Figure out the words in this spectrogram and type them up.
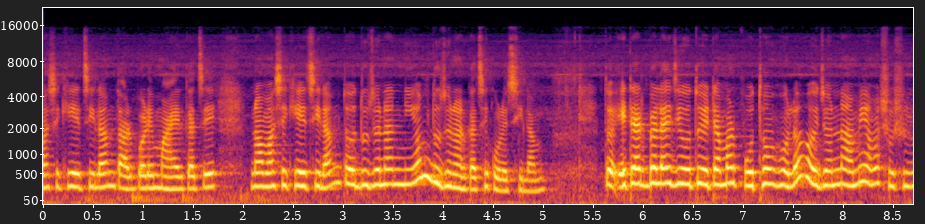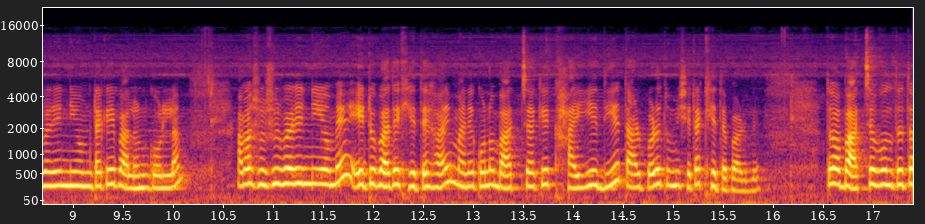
মাসে খেয়েছিলাম, তারপরে মায়ের কাছে ন মাসে খেয়েছিলাম, তো দুজনার নিয়ম দুজনার কাছে করেছিলাম। তো এটার বেলায় যেহেতু এটা আমার প্রথম হলো, ওই জন্য আমি আমার শ্বশুরবাড়ির নিয়মটাকেই পালন করলাম। আমার শ্বশুরবাড়ির নিয়মে এটু বাদে খেতে হয় মানে কোনো বাচ্চাকে খাইয়ে দিয়ে তারপরে তুমি সেটা খেতে পারবে। তো বাচ্চা বলতে তো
